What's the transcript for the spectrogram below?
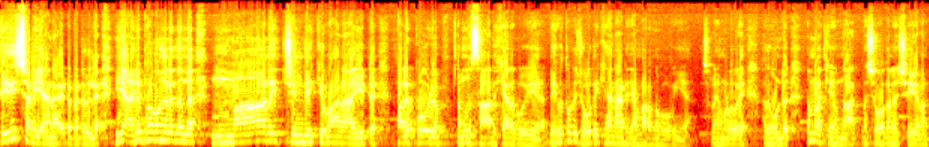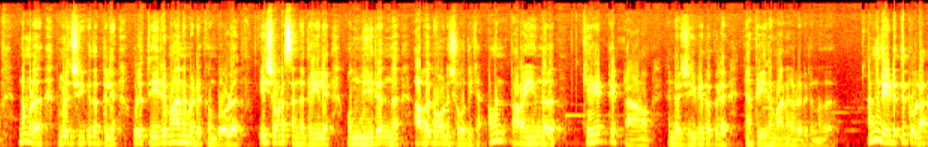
തിരിച്ചറിയാനായിട്ട് പറ്റത്തില്ല. ഈ അനുഭവങ്ങളിൽ നിന്ന് മാറി ചിന്തിക്കുവാനായിട്ട് പലപ്പോഴും നമുക്ക് സാധിക്കാതെ പോവുകയാണ്. ദൈവത്തോട് ചോദിക്കാനായിട്ട് ഞാൻ മറന്നു പോവുകയാണ്. സ്നേഹമുള്ളവരെ അതുകൊണ്ട് നമ്മളൊക്കെ ഒന്ന് ആത്മശോധന ചെയ്യണം. നമ്മൾ നമ്മുടെ ജീവിതത്തിൽ ഒരു തീരുമാനമെടുക്കുമ്പോൾ ഈശോയുടെ സന്നിധിയിൽ ഒന്നിരുന്ന് അവനോട് ചോദിക്കാം. അവൻ പറയുന്നത് കേട്ടിട്ടാണോ എന്റെ ജീവിതത്തിൽ ഞാൻ തീരുമാനങ്ങൾ എടുക്കുന്നത്? അങ്ങനെ എടുത്തിട്ടുള്ള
